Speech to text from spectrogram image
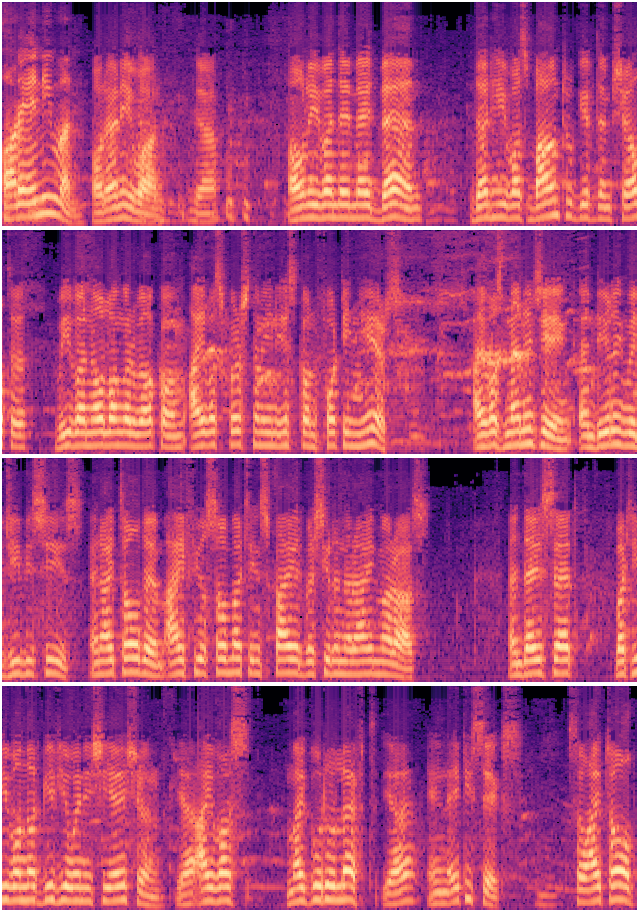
Or anyone. or anyone. Yeah. Only when they made ban, then he was bound to give them shelter. We were no longer welcome. I was personally in ISKCON 14 years. I was managing and dealing with GBCs, and I told them I feel so much inspired by Srila Narayan Maharaj. And they said, but he will not give you initiation. Yeah, I was, my guru left, yeah, in 86. So I told,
